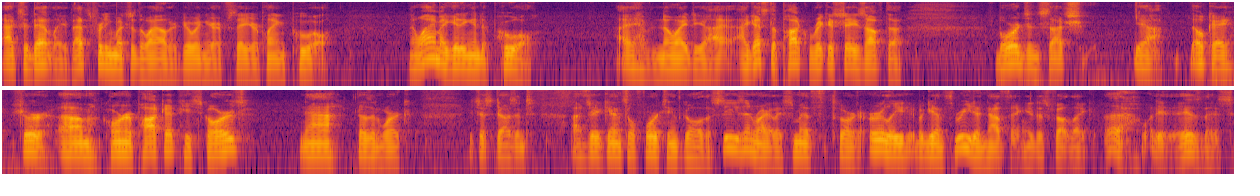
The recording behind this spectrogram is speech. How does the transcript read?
accidentally. That's pretty much what the Wild are doing here. If say you're playing pool. Now, why am I getting into pool? I have no idea. I, I guess the puck ricochets off the boards and such. Yeah, okay, sure. Um, corner pocket, he scores. Nah, doesn't work. It just doesn't. Uh, Jake Guentzel, 14th goal of the season. Reilly Smith scored early. It began three to nothing. It just felt like, ugh, what is this?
